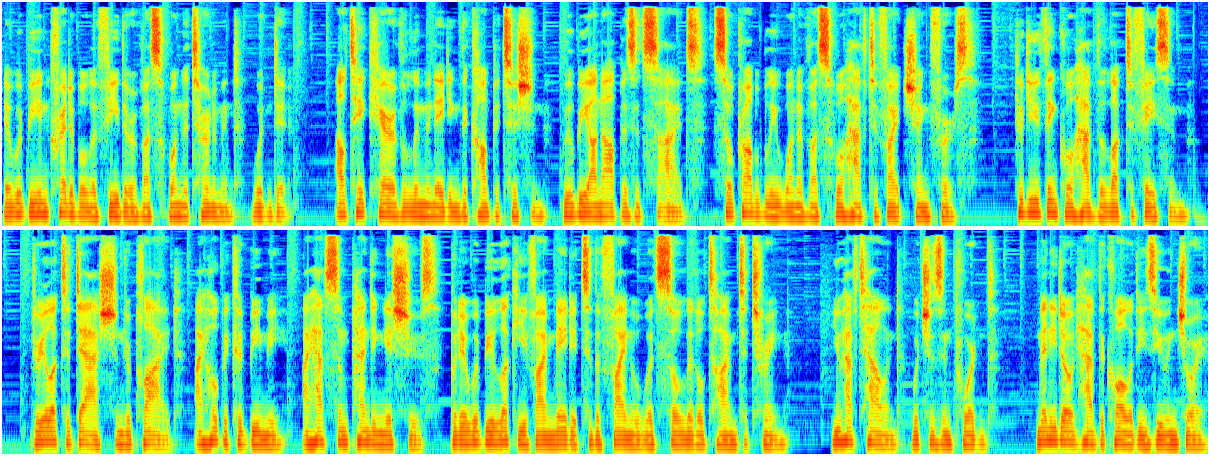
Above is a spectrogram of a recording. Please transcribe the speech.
It would be incredible if either of us won the tournament, wouldn't it? I'll take care of eliminating the competition. We'll be on opposite sides, so probably one of us will have to fight Cheng first. Who do you think will have the luck to face him? Dre looked at Dash and replied, I hope it could be me. I have some pending issues, but it would be lucky if I made it to the final with so little time to train. You have talent, which is important. Many don't have the qualities you enjoy,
